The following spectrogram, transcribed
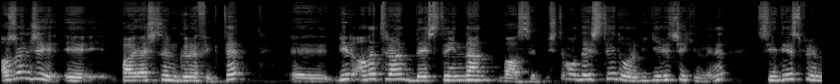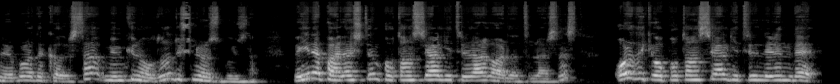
Az önce e, paylaştığım grafikte e, bir ana trend desteğinden bahsetmiştim. O desteğe doğru bir geri çekilmenin CDS primleri burada kalırsa mümkün olduğunu düşünüyoruz bu yüzden. Ve yine paylaştığım potansiyel getiriler vardı hatırlarsınız. Oradaki o potansiyel getirilerin de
